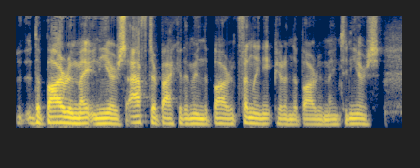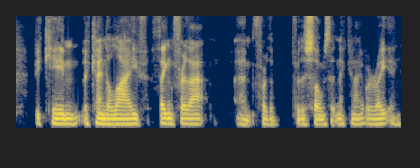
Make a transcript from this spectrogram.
the Barroom Mountaineers after Back of the Moon. The Bar Finlay Napier and the Barroom Mountaineers became the kind of live thing for that um, for the for the songs that Nick and I were writing,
